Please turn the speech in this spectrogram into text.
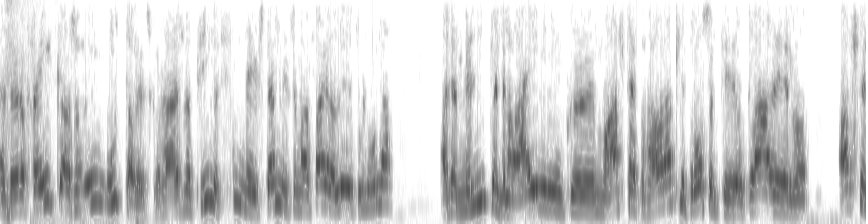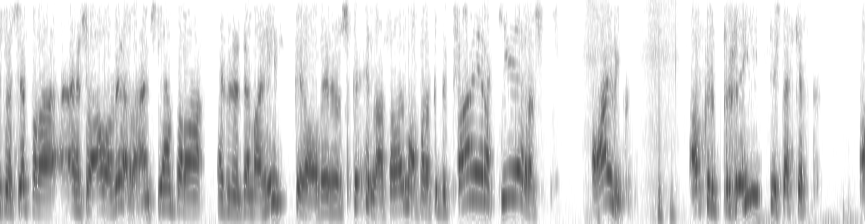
En þau eru að feika út af þau sko. það er svona pínu þannig stemning sem maður fær að liða til núna að það myndbundin á æfingum og allt þetta, það var allir brosandi og gladir og allt þess að sé bara eins og á að vera, en síðan bara einhvern veginn þegar maður hittir og þeir eru að spila þá er maður bara að byrja hvað er að gerast á æfingum af hverju breytist ekkert á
